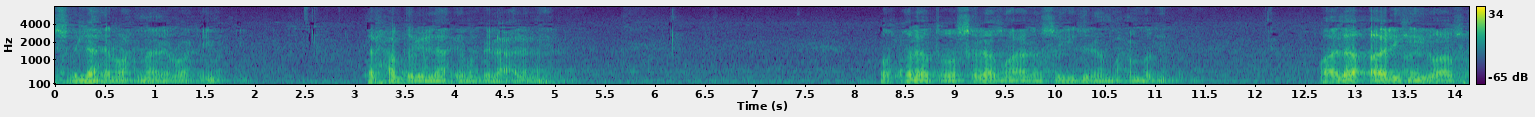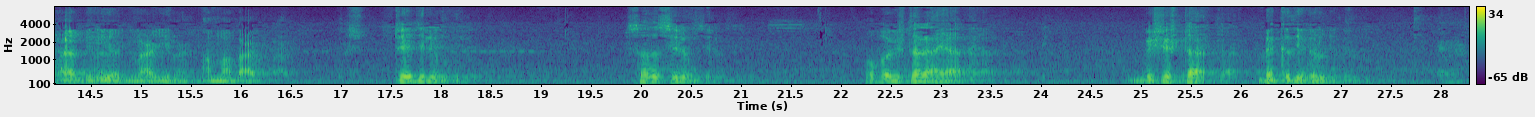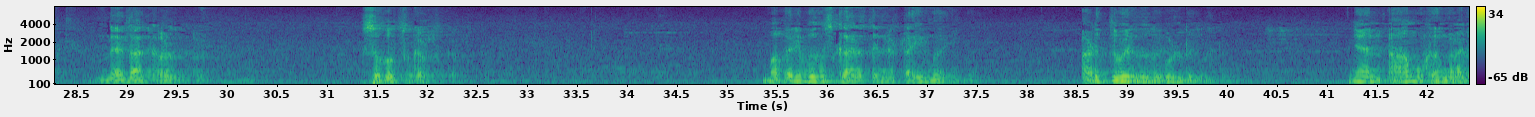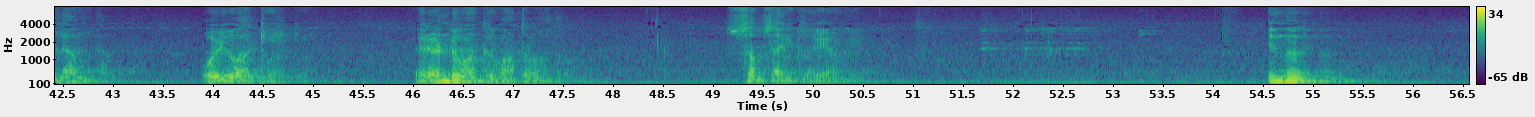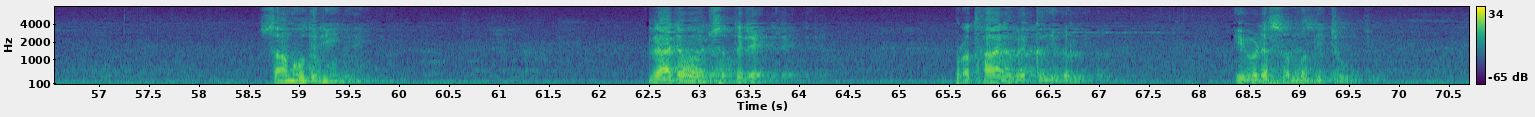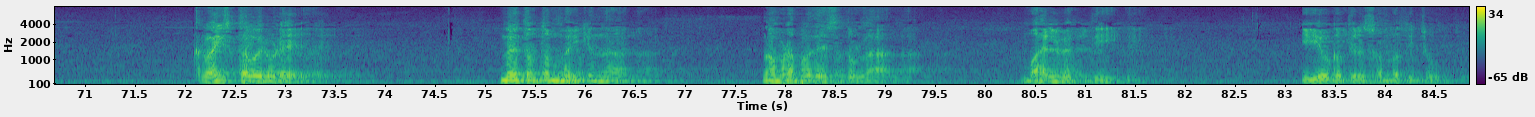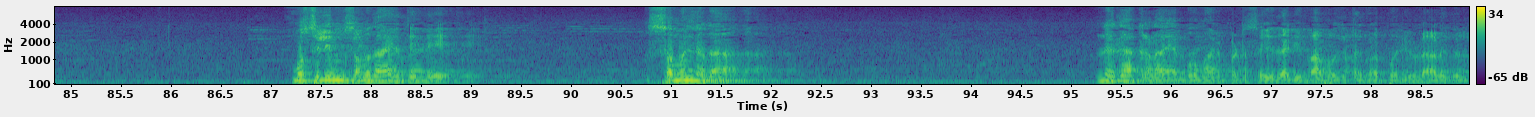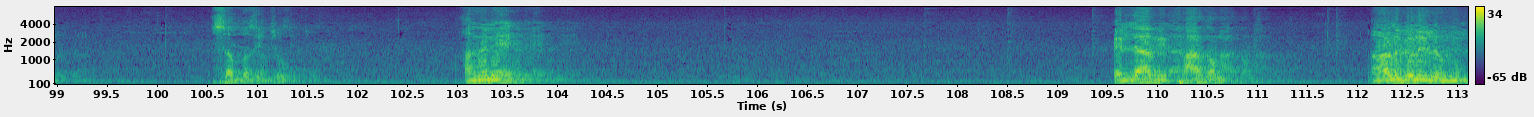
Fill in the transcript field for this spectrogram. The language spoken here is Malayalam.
بسم الله الرحمن الرحيم الحمد لله رب العالمين والصلاة والسلام على سيدنا محمد وعلى آله وأصحابه أجمعين أما بعد സ്റ്റേജിലും സദസ്സിലും ഉപവിഷ്ടരായ വിശിഷ്ട വ്യക്തികൾ നേതാക്കൾ സുഹൃത്തുക്കൾ മകരിബ് നിസ്കാരത്തിന്റെ ടൈം അടുത്തു വരുന്നത് കൊണ്ട് ഞാൻ ആ മുഖങ്ങളെല്ലാം ഒഴിവാക്കി. രണ്ട് വാക്ക് മാത്രം സംസാരിക്കുകയാണ്. ഇന്ന് സാമൂതിരി രാജവംശത്തിലെ പ്രധാന വ്യക്തികൾ ഇവിടെ സംബന്ധിച്ചു. ക്രൈസ്തവരുടെ നേതൃത്വം വഹിക്കുന്ന നമ്മുടെ പ്രദേശത്തുള്ള മഹൽ വ്യക്തി ഈ യോഗത്തിൽ സംബന്ധിച്ചു. മുസ്ലിം സമുദായത്തിന്റെ സമുന്നത നേതാക്കളായ ബഹുമാനപ്പെട്ട സയ്യിദ് അലി ബാബുദി തങ്ങളെ പോലെയുള്ള ആളുകൾ സംബന്ധിച്ചു അങ്ങനെ എല്ലാ വിഭാഗം ആളുകളിൽ നിന്നും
